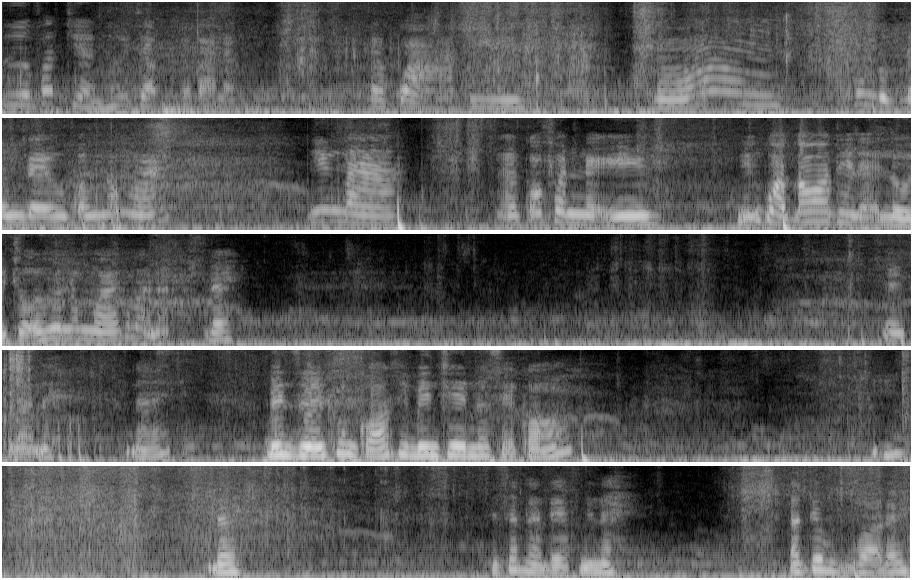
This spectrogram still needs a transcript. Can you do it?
dưa phát triển hơi chậm các bạn ạ. Và quả thì nó không được đồng đều bằng năm ngoái. Nhưng mà à, có phần lại những quả to thì lại nổi trội hơn năm ngoái các bạn ạ. Đây. Đây các bạn này. Đấy. Bên dưới không có thì bên trên nó sẽ có. Đây. Rất là đẹp như này đã tiếp tục vào đây.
